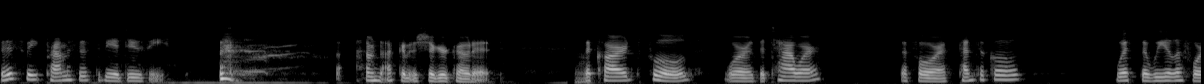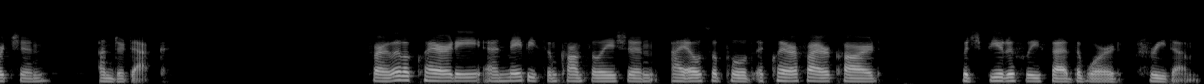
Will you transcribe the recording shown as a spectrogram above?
This week promises to be a doozy. I'm not going to sugarcoat it. The cards pulled were the Tower, the Four of Pentacles, with the Wheel of Fortune under deck. For a little clarity and maybe some consolation, I also pulled a clarifier card which beautifully said the word freedom.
